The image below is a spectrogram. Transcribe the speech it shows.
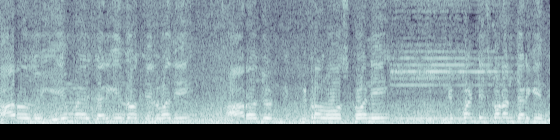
ఆ రోజు ఏం జరిగిందో తెలియదు. ఆ రోజు పెట్రోల్ పోసుకొని నిప్పంటించుకోవడం జరిగింది.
